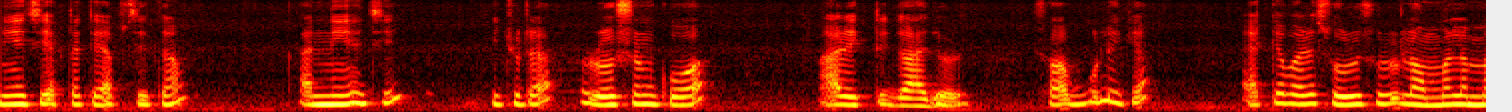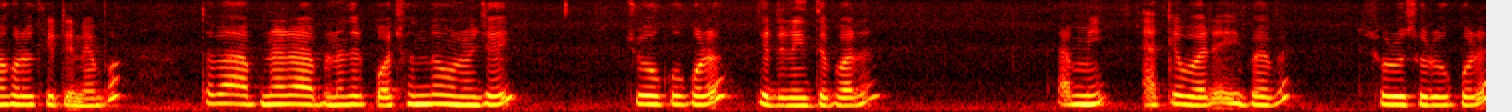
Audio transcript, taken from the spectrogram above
নিয়েছি একটা ক্যাপসিকাম আর নিয়েছি কিছুটা রসুন কোয়া আর একটি গাজর। সবগুলিকে একেবারে সরু সরু, লম্বা লম্বা করে কেটে নেব। তবে আপনারা আপনাদের পছন্দ অনুযায়ী চৌকো করে কেটে নিতে পারেন। আমি একেবারে এইভাবে সরু সরু করে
